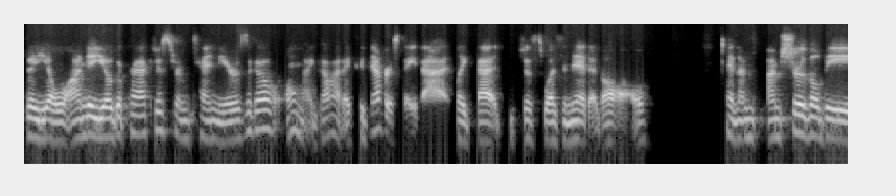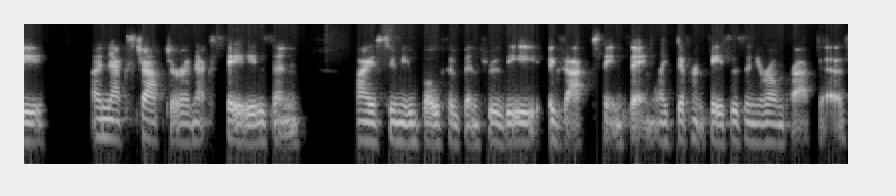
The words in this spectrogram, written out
the Yolanda yoga practice from 10 years ago, oh my God, I could never say that. Like that just wasn't it at all. And I'm, I'm sure there'll be a next chapter, a next phase. And I assume you both have been through the exact same thing, like different phases in your own practice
